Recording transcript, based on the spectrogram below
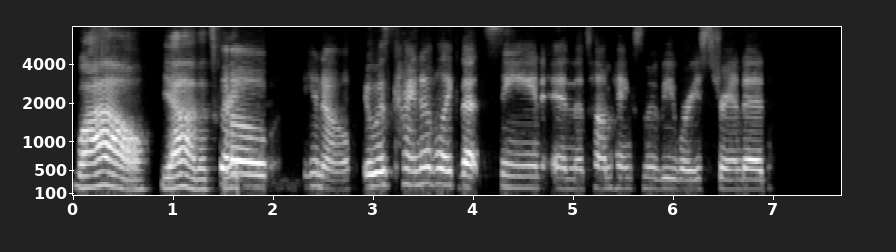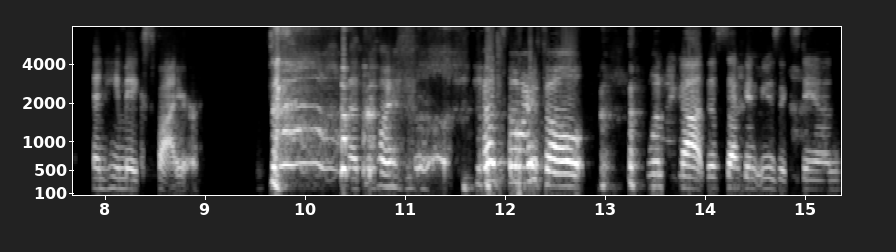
Wow. Yeah, that's great. So, you know, it was kind of like that scene in the Tom Hanks movie where he's stranded and he makes fire. that's how I felt. That's how I felt when I got the second music stand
